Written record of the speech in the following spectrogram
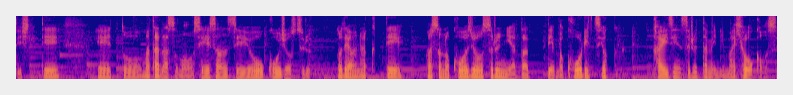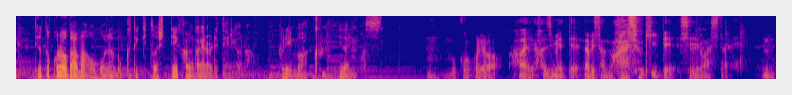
でして、えーとまあ、ただその生産性を向上するのではなくて、まあ、その向上するにあたって、まあ、効率よく改善するためにま評価をするっていうところがまあ主な目的として考えられているようなフレームワークになります。うん、僕はこれは、はい、初めてナビさんの話を聞いて知りましたね。うん、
